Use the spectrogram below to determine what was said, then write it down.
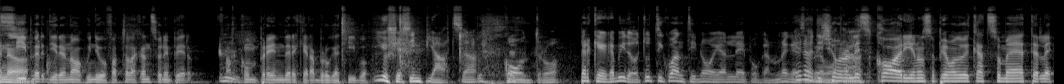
dire no. sì per dire no, quindi ho fatto la canzone per far comprendere che era abrogativo. Io scesi in piazza contro perché, capito, tutti quanti noi all'epoca non è che E noi dicevano le tanto. scorie, non sappiamo dove cazzo metterle.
